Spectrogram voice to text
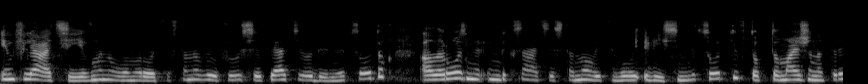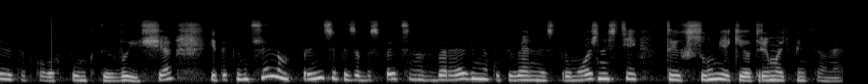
інфляції в минулому році становив лише 5,1%, але розмір індексації становить в- 8%, тобто майже на 3 відсоткових пункти вище. І таким чином, в принципі, забезпечено збереження купівельної спроможності тих сум, які отримують пенсіонери.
